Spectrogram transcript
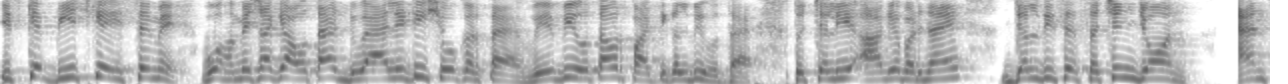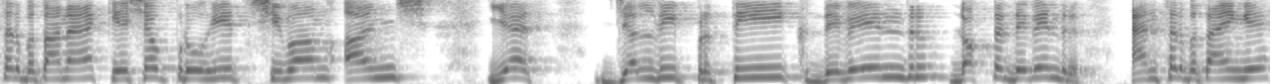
इसके बीच के हिस्से में, वो हमेशा क्या होता है डुअलिटी शो करता है वेव भी होता है और पार्टिकल भी होता है। तो चलिए आगे बढ़ जाए। जल्दी से सचिन जॉन आंसर बताना है, केशव, पुरोहित, शिवम, अंश यस जल्दी प्रतीक, देवेंद्र डॉक्टर देवेंद्र आंसर बताएँगे।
